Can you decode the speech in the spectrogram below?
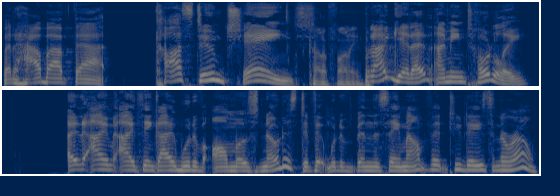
But how about that? Costume change. It's kind of funny. But I get it. I mean, totally. I, I, I think I would have almost noticed if it would have been the same outfit two days in a row.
